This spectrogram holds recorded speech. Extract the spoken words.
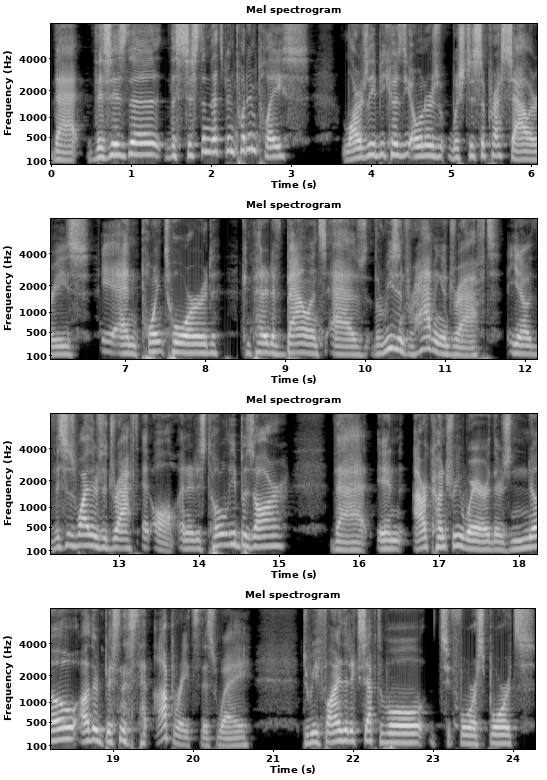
that this is the the system that's been put in place largely because the owners wish to suppress salaries and point toward competitive balance as the reason for having a draft. You know, this is why there's a draft at all. And it is totally bizarre that in our country where there's no other business that operates this way, do we find it acceptable to, for sports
